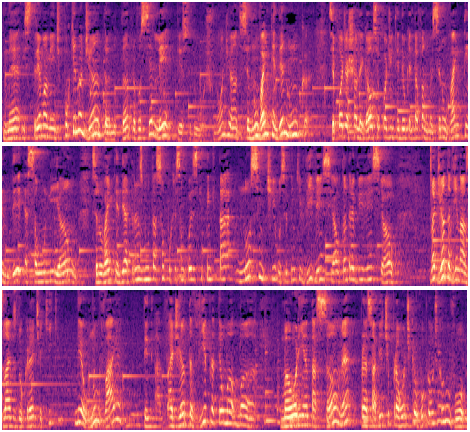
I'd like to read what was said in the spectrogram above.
né, extremamente. Porque não adianta no Tantra você ler texto do Osho, não adianta, você não vai entender nunca. Você pode achar legal, você pode entender o que ele está falando, mas você não vai entender essa união, você não vai entender a transmutação, porque são coisas que tem que estar tá no sentido, você tem que vivenciar. O Tantra é vivencial. Não adianta vir nas lives do Crunch aqui que, meu, não vai adianta vir para ter uma, uma, uma, orientação, né? Para saber tipo para onde que eu vou, para onde que eu não vou.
